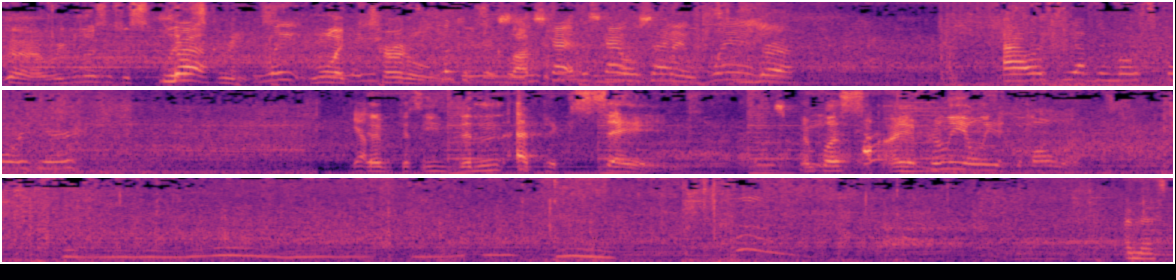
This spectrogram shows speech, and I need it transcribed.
Huh, we're losing to split Bruh, screens. wait, More like wait. turtles. Look at this. This guy. This guy was in my way. Bruh. Alex, you have the most score here. Yeah, because he did an epic save. And pretty- plus, I apparently only hit the ball once. Mm-hmm. I missed.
